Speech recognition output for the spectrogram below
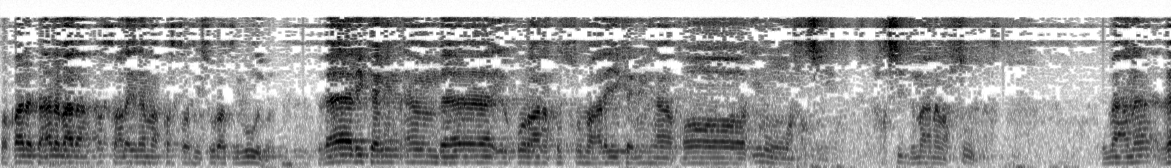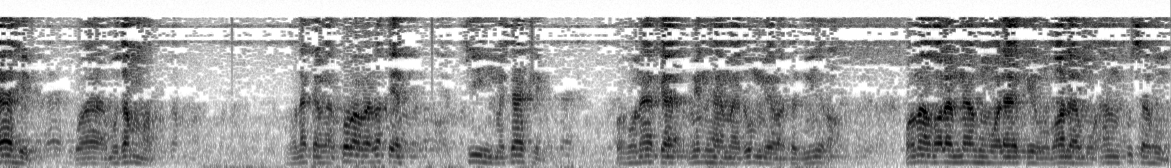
وقال تعالى بعد أن قص علينا ما قص في سورة هود ذلك من أنباء القرى نقصه عليك منها قائم وحصيد. حصيد بمعنى محصود بمعنى ذاهب ومدمر. هناك من القرى ما بقيت فيه المساكن وهناك منها ما دمر تدميرا. وما ظلمناهم ولكن ظلموا أنفسهم.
